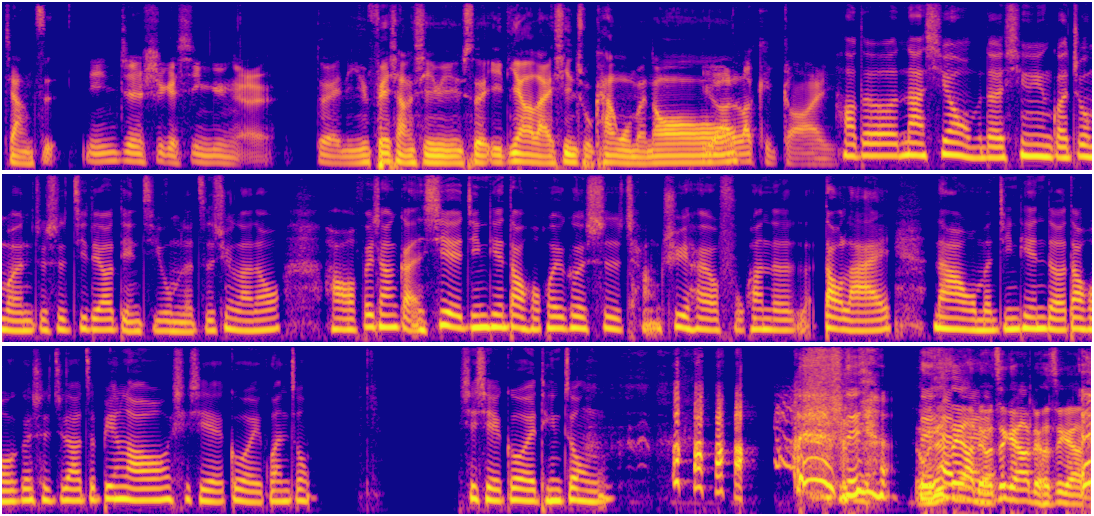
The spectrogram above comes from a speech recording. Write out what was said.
这样子。您真是个幸运儿，对，您非常幸运，所以一定要来新主看我们哦。You are lucky guy。好的，那希望我们的幸运观众们就是记得要点击我们的资讯栏哦。好，非常感谢今天盗火会客室昶旭还有福宽的到来。那我们今天的盗火会客室就到这边喽，谢谢各位观众，谢谢各位听众。等一下，等一下，这个要留，这个要留，这个要留，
